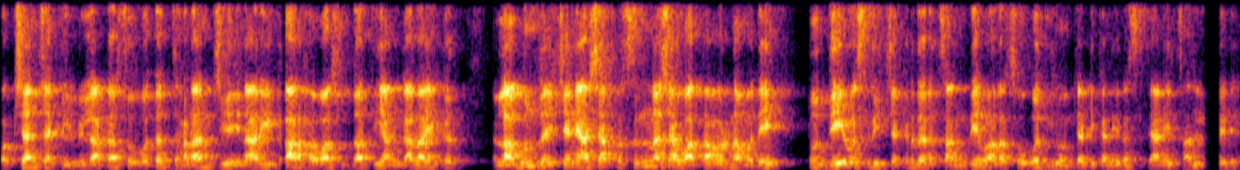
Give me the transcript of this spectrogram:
पक्ष्यांच्या किलबिलाटासोबतच झाडांची येणारी गार हवा सुद्धा ती अंगाला एक लागून जायची आणि अशा प्रसन्न अशा वातावरणामध्ये तो देव श्री चक्रधर चांगदेवाला सोबत घेऊन त्या ठिकाणी रस्त्याने चाललेले.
